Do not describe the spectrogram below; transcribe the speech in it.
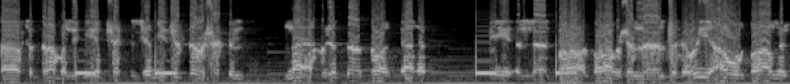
في الدراما الليبية بشكل جميل جدا وشكل لائق جدا سواء كانت في البرامج البدويه أو البرامج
